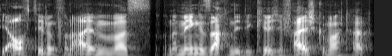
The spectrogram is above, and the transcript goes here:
die Aufzählung von allem, was eine Menge Sachen, die die Kirche falsch gemacht hat.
